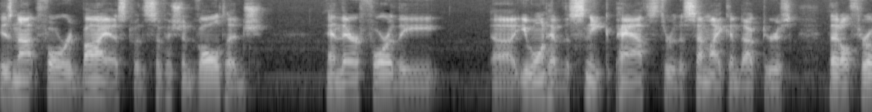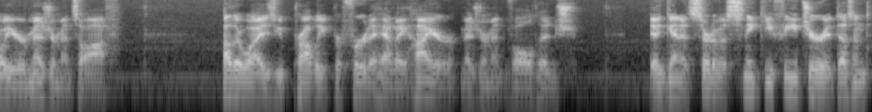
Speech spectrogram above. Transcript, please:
is not forward biased with sufficient voltage, and therefore the uh, you won't have the sneak paths through the semiconductors that'll throw your measurements off. Otherwise, you probably prefer to have a higher measurement voltage. Again, it's sort of a sneaky feature. It doesn't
